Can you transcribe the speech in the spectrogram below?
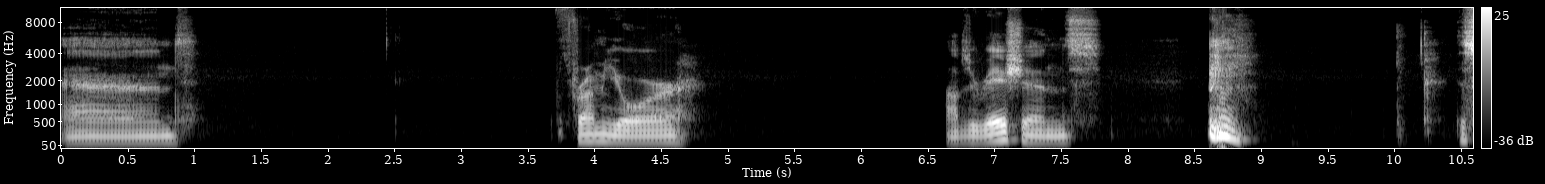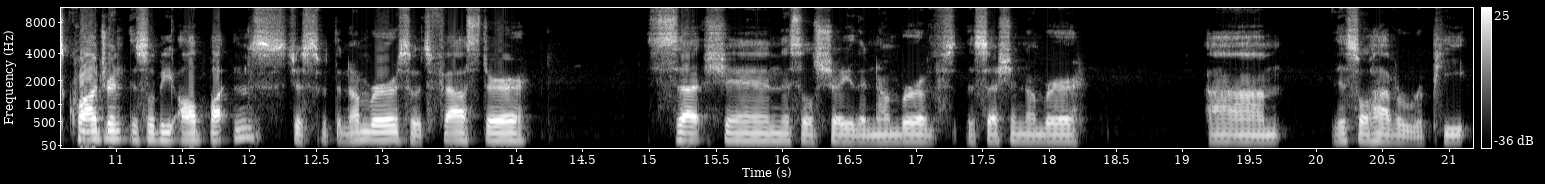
and from your observations this quadrant, this will be all buttons, just with the number, so it's faster. Session, this will show you the number of the session number. Um, this will have a repeat,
